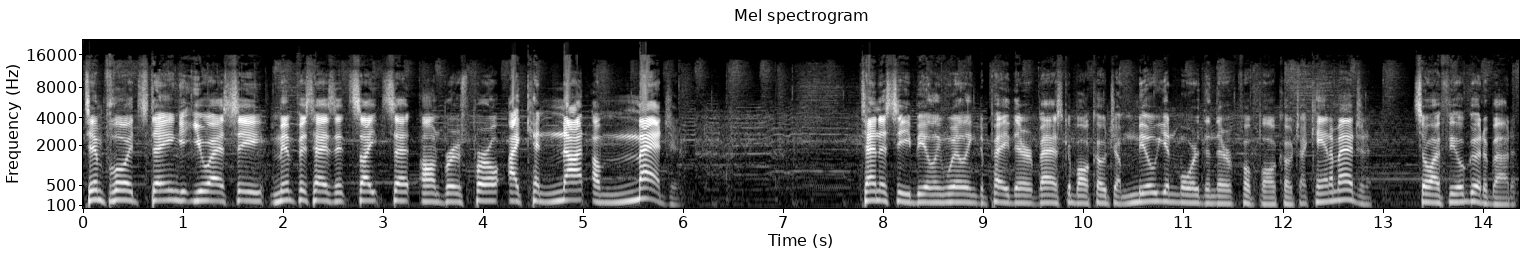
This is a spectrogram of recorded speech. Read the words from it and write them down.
Tim Floyd staying at USC. Memphis has its sights set on Bruce Pearl. I cannot imagine Tennessee being willing to pay their basketball coach a million more than their football coach. I can't imagine it. So I feel good about it.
